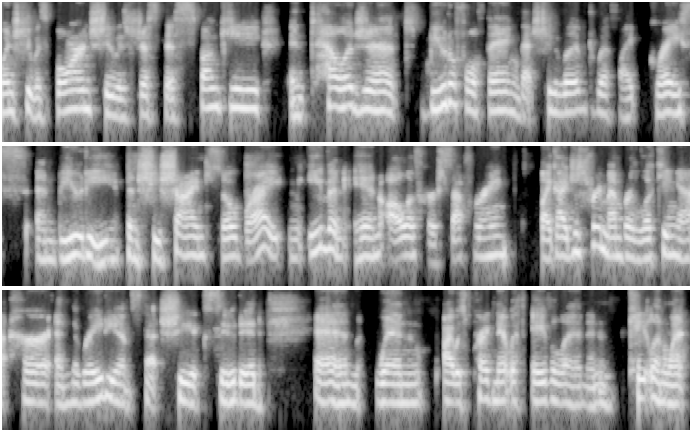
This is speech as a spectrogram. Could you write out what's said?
when she was born, she was just this spunky, intelligent, beautiful thing that she lived with like grace and beauty. And she shined so bright. And even in all of her suffering, like I just remember looking at her and the radiance that she exuded. And when I was pregnant with Evelyn and Katelynn went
